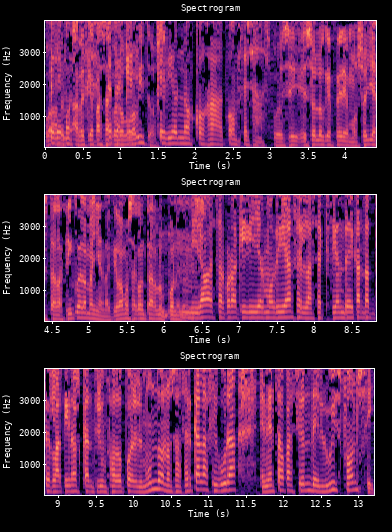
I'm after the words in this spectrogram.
Bueno, a ver- veremos. a ver qué pasa con los que- globitos. Que Dios nos coja confesados. Pues sí, eso es lo que esperemos. Hoy hasta las 5 de la mañana, que vamos a contar los ponedores. Mira, va a estar por aquí Guillermo Díaz en la sección de cantantes latinos que han triunfado por el mundo. Nos acerca la figura, en esta ocasión, de Luis Fonsi.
